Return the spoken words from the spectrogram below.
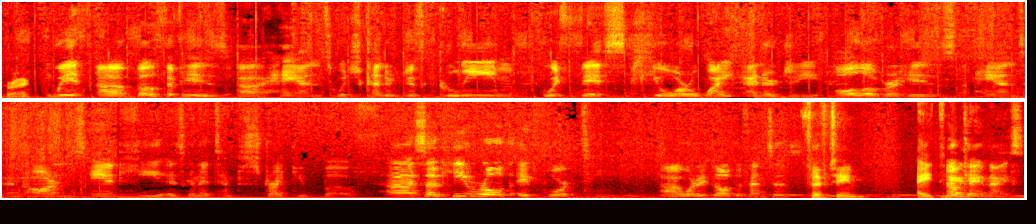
Correct. with uh, both of his uh, hands, which kind of just gleam with this pure white energy all over his hands and arms, and he is going to attempt to strike you both. Uh, so he rolled a 14. Uh, what are his all defenses? 15. 18. Okay, nice.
